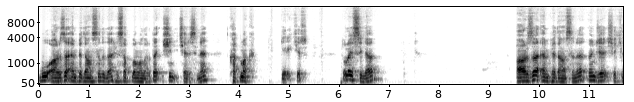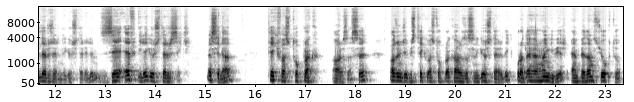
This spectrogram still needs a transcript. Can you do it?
Bu arıza empedansını da hesaplamalarda işin içerisine katmak gerekir. Dolayısıyla arıza empedansını önce şekiller üzerinde gösterelim. ZF ile gösterirsek. Mesela tek faz toprak arızası. Az önce biz tek faz toprak arızasını gösterdik. Burada herhangi bir empedans yoktu.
